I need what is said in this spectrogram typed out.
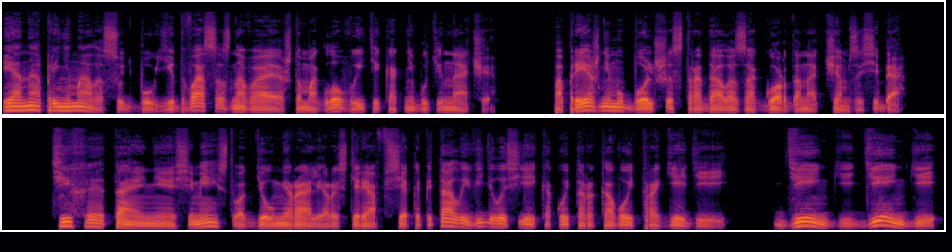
И она принимала судьбу, едва сознавая, что могло выйти как-нибудь иначе. По-прежнему больше страдала за Гордона, чем за себя. Тихое таяние семейства, где умирали, растеряв все капиталы, виделось ей какой-то роковой трагедией. Деньги, деньги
